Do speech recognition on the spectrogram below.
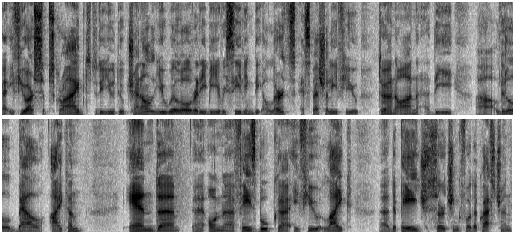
Uh, if you are subscribed to the YouTube channel, you will already be receiving the alerts, especially if you turn on the uh, little bell icon. And uh, uh, on Facebook, if you like the page searching for the question,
